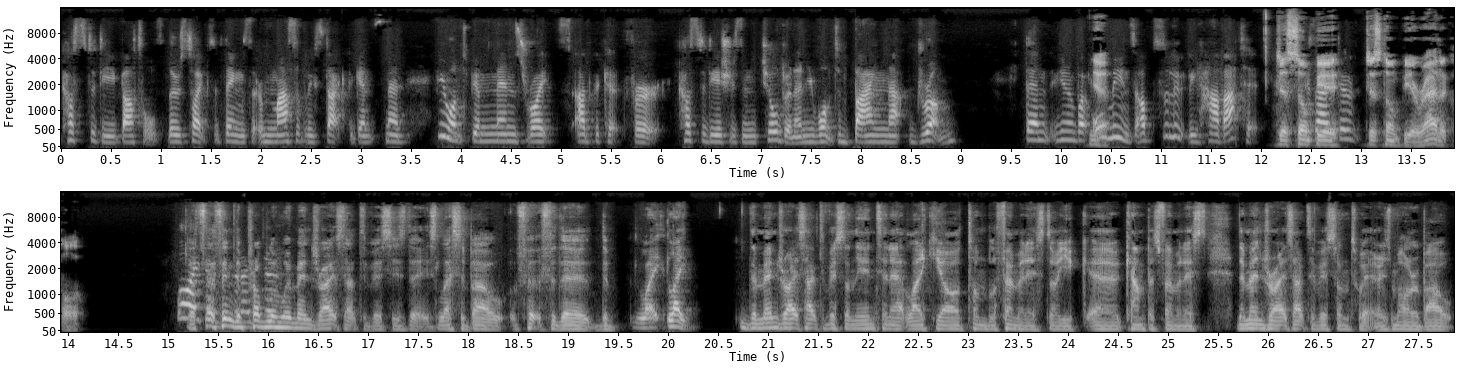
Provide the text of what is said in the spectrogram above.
custody battles, those types of things that are massively stacked against men. If you want to be a men's rights advocate for custody issues in children and you want to bang that drum, then, you know, by Yeah. all means, absolutely have at it. Just don't be, a, don't- just don't be a radical. Well, I, I th- I don't- think the I problem don't- with men's rights activists is that it's less about for, for the the like like the men's rights activists on the internet, like your Tumblr feminist or your uh, campus feminist. The men's rights activists on Twitter is more about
